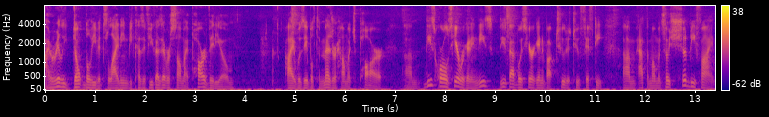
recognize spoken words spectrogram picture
I really don't believe it's lighting because if you guys ever saw my par video, I was able to measure how much par um, these corals here we're getting, these these bad boys here are getting about 2 to 250 um, at the moment, so it should be fine.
